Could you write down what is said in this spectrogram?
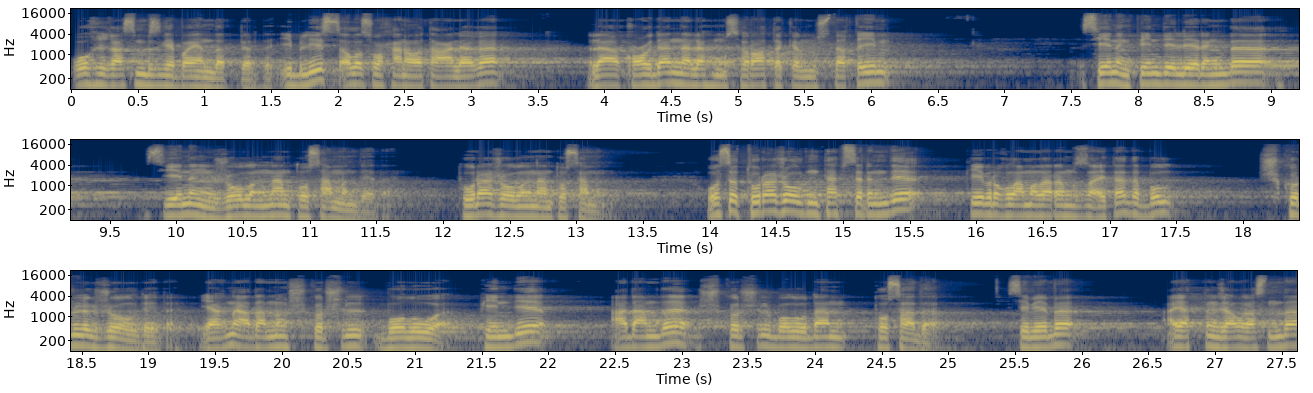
оқиғасын бізге баяндап берді иблис алла субханала тағалаға сенің пенделеріңді сенің жолыңнан тосамын деді тура жолыңнан тосамын осы тура жолдың тәпсірінде кейбір ғұламаларымыз айтады бұл шүкірлік жол дейді яғни адамның шүкіршіл болуы пенде адамды шүкіршіл болудан тосады себебі аяттың жалғасында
